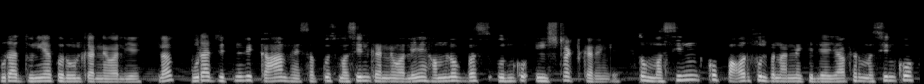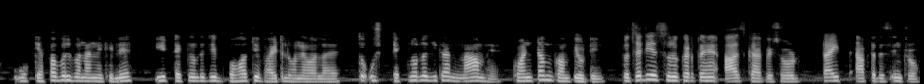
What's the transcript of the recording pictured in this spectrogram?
पूरा दुनिया को रूल करने वाली है। मतलब पूरा जितने भी काम है, सब कुछ मशीन करने वाली है, हम लोग बस उनको इंस्ट्रक्ट करेंगे। तो मशीन को पावरफुल बनाने के लिए या फिर मशीन को वो कैपेबल बनाने के लिए ये टेक्नोलॉजी बहुत ही वाइटल होने वाला है। तो उस टेक्नोलॉजी का नाम है क्वांटम कंप्यूटिंग तो चलिए शुरू करते हैं आज का episode right after this intro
